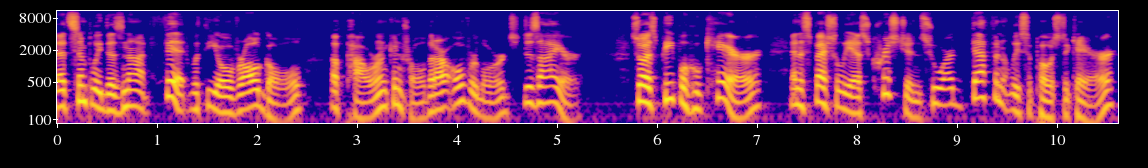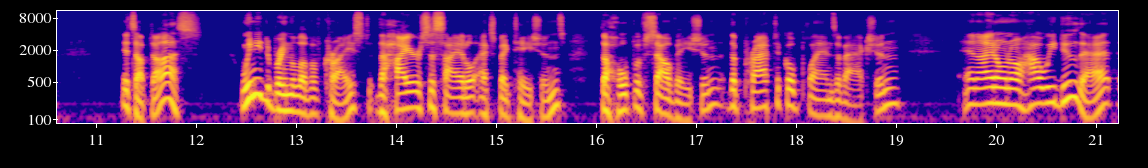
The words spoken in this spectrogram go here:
that simply does not fit with the overall goal of power and control that our overlords desire. So, as people who care, and especially as Christians who are definitely supposed to care, it's up to us. We need to bring the love of Christ, the higher societal expectations, the hope of salvation, the practical plans of action, and I don't know how we do that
